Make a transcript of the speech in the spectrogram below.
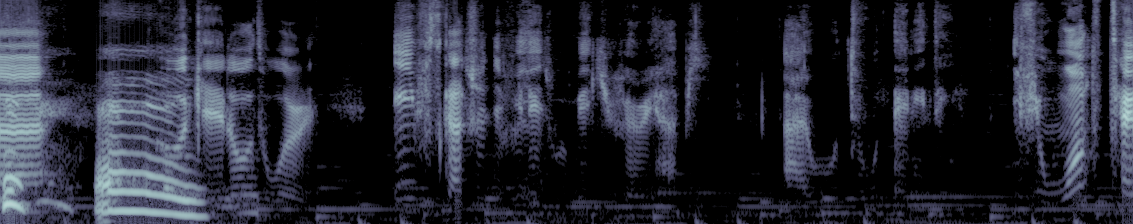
Hey. Eh. Okay, don't worry. If scattering the village will make you very happy, I will do anything. If you want 10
